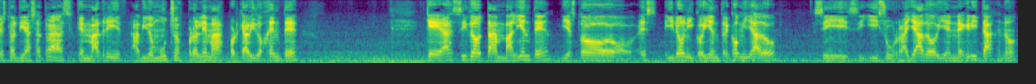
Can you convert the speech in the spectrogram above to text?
estos días atrás que en Madrid ha habido muchos problemas porque ha habido gente que ha sido tan valiente, y esto es irónico y entrecomillado, y subrayado y en negrita, ¿no?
